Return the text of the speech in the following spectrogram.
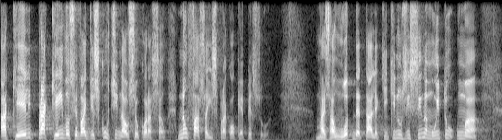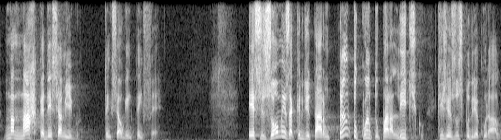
aquele para quem você vai descortinar o seu coração. Não faça isso para qualquer pessoa. Mas há um outro detalhe aqui que nos ensina muito uma, uma marca desse amigo? Tem que ser alguém que tem fé. Esses homens acreditaram tanto quanto o paralítico que Jesus poderia curá-lo.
